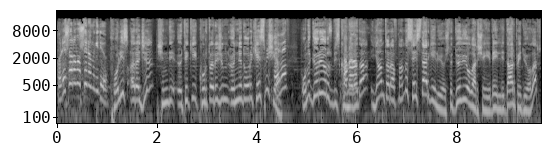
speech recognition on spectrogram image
Polis arabasıyla mı gidiyor? Polis aracı şimdi öteki kurtarıcının önüne doğru kesmiş ya. Evet. Onu görüyoruz biz kamerada. Yan taraftan da sesler geliyor. İşte dövüyorlar şeyi belli darp ediyorlar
